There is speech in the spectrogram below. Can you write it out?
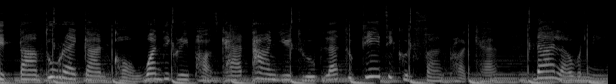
ติดตามทุกรายการของ One Degree Podcast ทาง YouTube และทุกที่ที่คุณฟัง podcast ได้แล้ววันนี้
